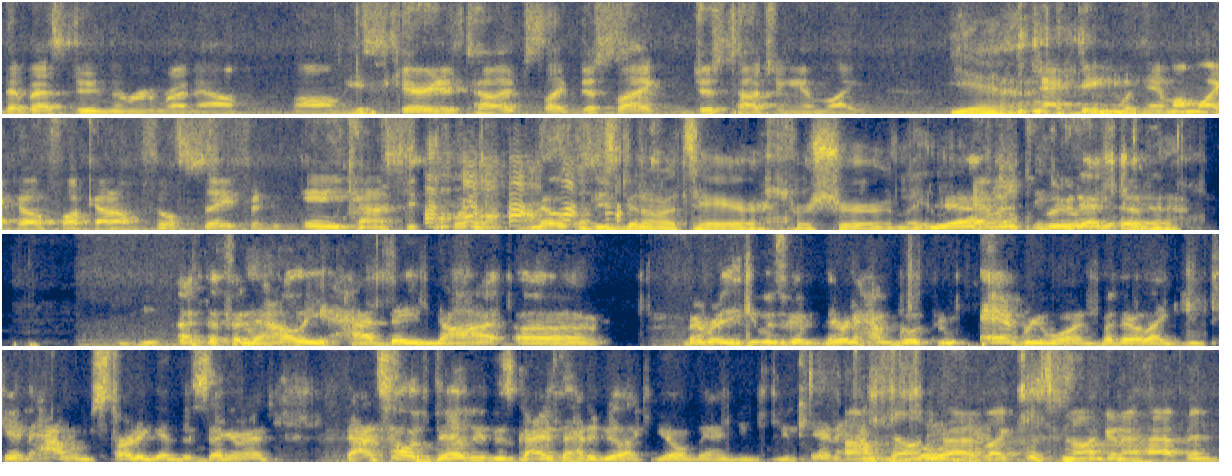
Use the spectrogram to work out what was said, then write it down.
the best dude in the room right now. Um, he's scary to touch, like just like just touching him, like Yeah. connecting with him. I'm like, oh fuck, I don't feel safe in any kind of situation. No, He's been on a tear for sure lately. Yeah, Kevin's really yeah. At the finale, had they not, uh, remember he was gonna, they were gonna have him go through everyone, but they're like, you can't have him start again the second round. That's how deadly this guy is. They had to be like, yo, man, you, you can't have I'm him telling you, again. like it's not going to happen.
